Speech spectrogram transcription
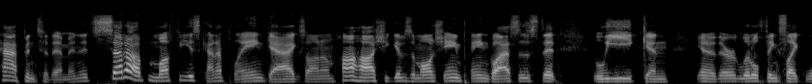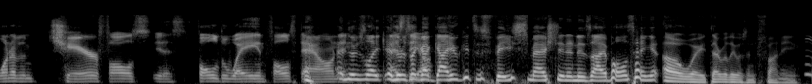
happen to them, and it's set up. Muffy is kind of playing gags on them. Haha, she gives them all champagne glasses that leak, and you know there are little things like one of them chair falls is fold away and falls down. And, there's like and there's like a guy who gets his face smashed in and his eyeballs hanging. Oh wait, that really wasn't funny.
